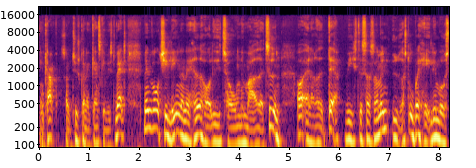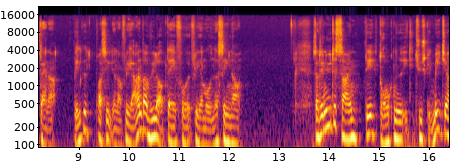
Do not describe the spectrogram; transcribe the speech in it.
En kamp, som tyskerne ganske vist vandt, men hvor chilenerne havde holdet i tårne meget af tiden, og allerede der viste sig som en yderst ubehagelig modstander, hvilket Brasilien og flere andre ville opdage for flere måneder senere. Så det nye design, det druknede i de tyske medier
